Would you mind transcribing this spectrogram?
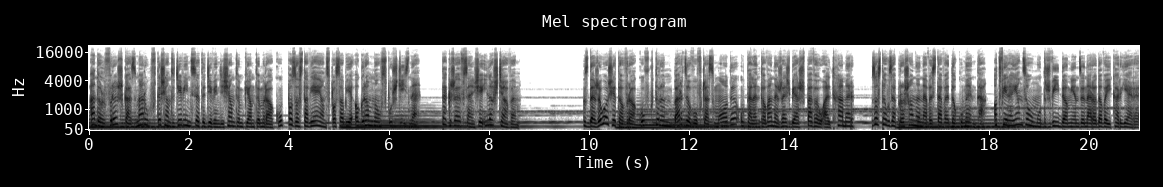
Adolf Ryszka zmarł w 1995 roku, pozostawiając po sobie ogromną spuściznę, także w sensie ilościowym. Zdarzyło się to w roku, w którym bardzo wówczas młody, utalentowany rzeźbiarz Paweł Althammer został zaproszony na wystawę dokumenta, otwierającą mu drzwi do międzynarodowej kariery.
